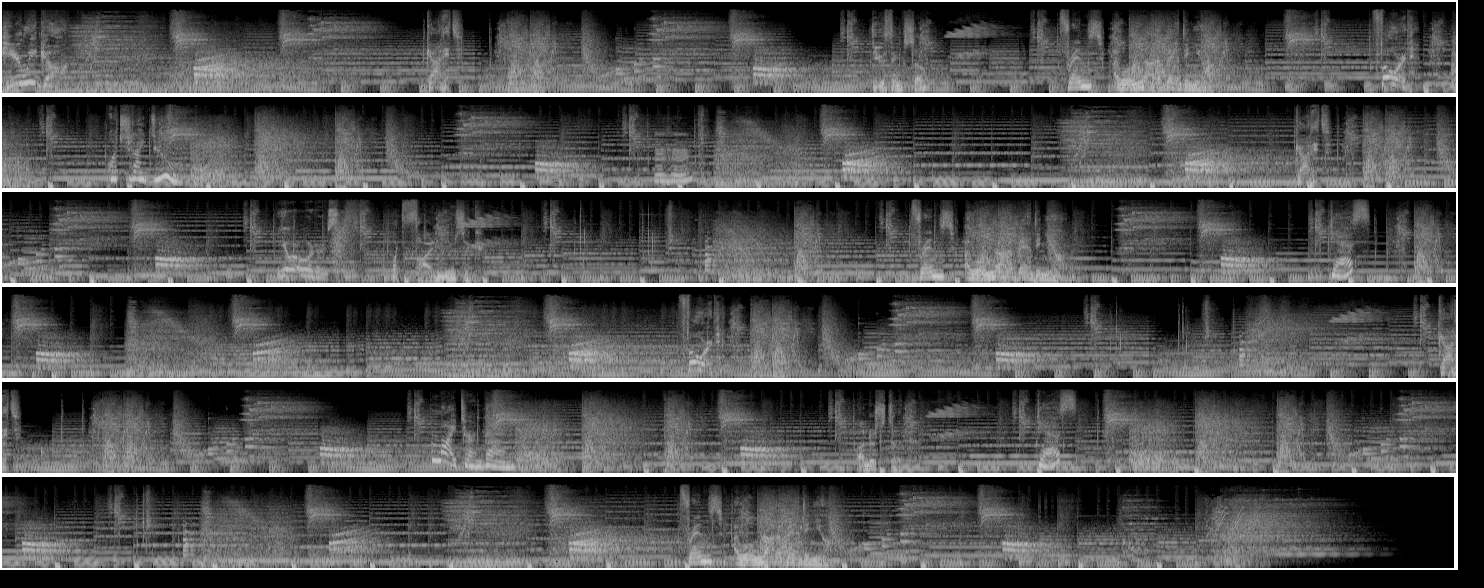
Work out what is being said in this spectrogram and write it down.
Here we go! Got it! Do you think so? Friends, I will not abandon you. Forward! What should I do? Mm-hmm. Got it! Your orders. What fine music. Friends, I will not abandon you. Yes? Got it! My turn then. Understood. Yes? Friends, I will not abandon you.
